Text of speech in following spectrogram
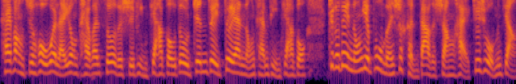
开放之后，未来用台湾所有的食品加工都是针对对岸农产品加工，这个对农业部门是很大的伤害。就是我们讲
